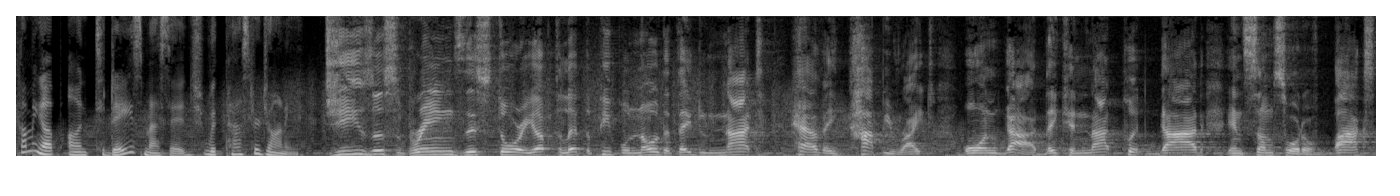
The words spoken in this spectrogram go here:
Coming up on today's message with Pastor Johnny. Jesus brings this story up to let the people know that they do not have a copyright on God. They cannot put God in some sort of box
